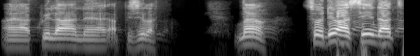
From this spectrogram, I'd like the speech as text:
uh, Aquila and uh, Priscilla. Now, so they were saying that,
